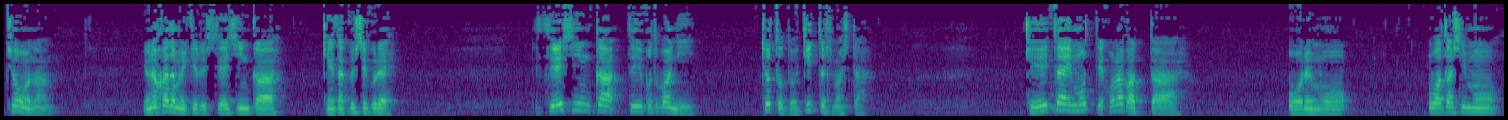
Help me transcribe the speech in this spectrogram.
長男、夜中でも生きる精神科、検索してくれ。精神科という言葉に、ちょっとドキッとしました。携帯持ってこなかった。俺も、私も、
